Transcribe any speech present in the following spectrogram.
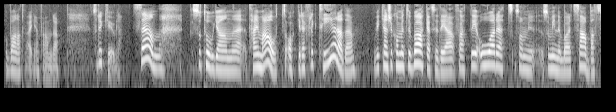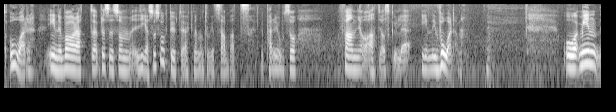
och banat vägen för andra. Så det är kul. Sen så tog jag en eh, time-out och reflekterade. Vi kanske kommer tillbaka till det för att det året som, som innebar ett sabbatsår innebar att eh, precis som Jesus åkte ut i öknen och tog ett sabbatsperiod så fann jag att jag skulle in i vården. Och min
